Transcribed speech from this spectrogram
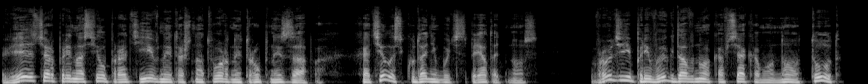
Ветер приносил противный тошнотворный трупный запах. Хотелось куда-нибудь спрятать нос. Вроде и привык давно ко всякому, но тут...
